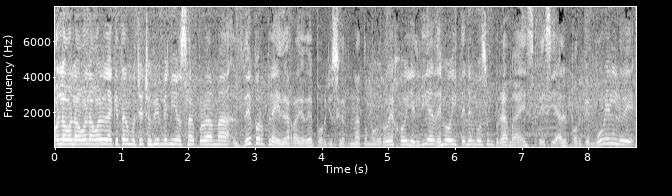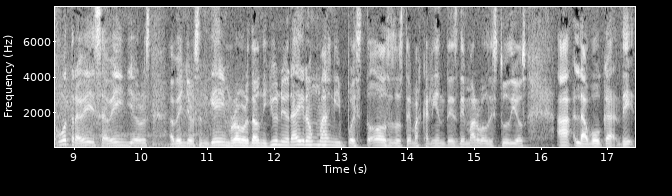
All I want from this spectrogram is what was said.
Hola, hola, hola, hola, ¿qué tal muchachos? Bienvenidos al programa Depor Play de Radio Depor. Yo soy Renato Mogrovejo y el día de hoy tenemos un programa especial porque vuelve otra vez Avengers, Avengers Endgame, Robert Downey Jr., Iron Man y pues todos esos temas calientes de Marvel Studios a la boca de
